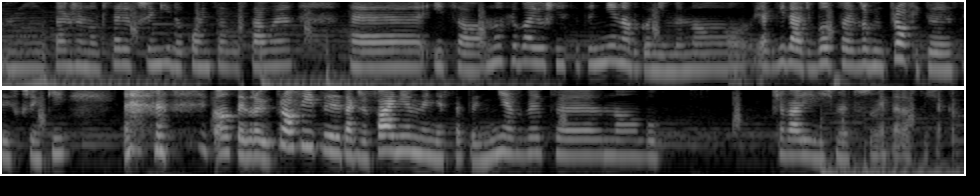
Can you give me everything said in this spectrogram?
Mm, Także no cztery skrzynki do końca zostały e, i co? No chyba już niestety nie nadgonimy, no jak widać bot sobie zrobił profit y, z tej skrzynki. On sobie zrobił profit, y, także fajnie, my niestety niezbyt, y, no bo przewaliliśmy w sumie teraz tysiaka.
